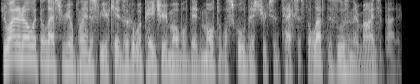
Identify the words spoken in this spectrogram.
If you want to know what the left's real plan is for your kids, look at what Patriot Mobile did in multiple school districts in Texas. The left is losing their minds about it.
